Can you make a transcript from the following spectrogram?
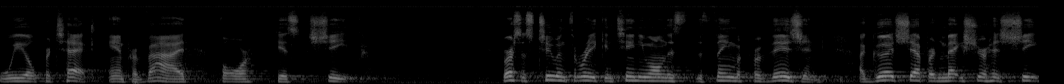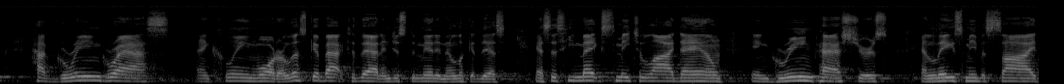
will protect and provide for his sheep. Verses 2 and 3 continue on this the theme of provision. A good shepherd makes sure his sheep have green grass and clean water. Let's go back to that in just a minute and look at this. It says, He makes me to lie down in green pastures and leads me beside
